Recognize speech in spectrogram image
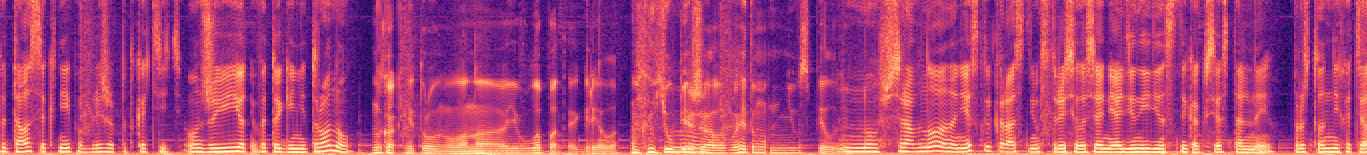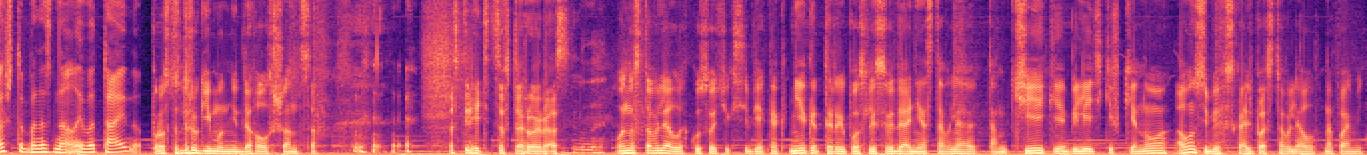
пытался к ней поближе подкатить. Он же ее в итоге не тронул. Ну как не тронула, она его лопатой огрела и Ну. убежала, поэтому он не успел. её. Но все равно она несколько раз с ним встретилась, а не один единственный, как все остальные. Просто он не хотел, чтобы она знала его тайну. Просто другим он не давал шанса встретиться второй раз. Он оставлял их кусочек себе, как некоторые после свидания оставляют там чеки, билетики в кино, а он себе скальпы оставлял на память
